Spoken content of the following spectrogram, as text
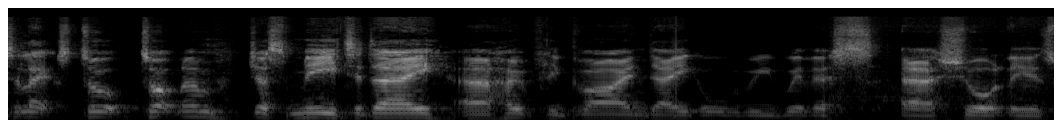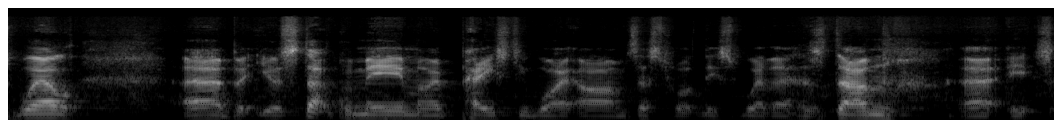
to Let's Talk Tottenham. Just me today. Uh, hopefully, Brian Daigle will be with us uh, shortly as well. Uh, but you're stuck with me in my pasty white arms. That's what this weather has done. Uh, it's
